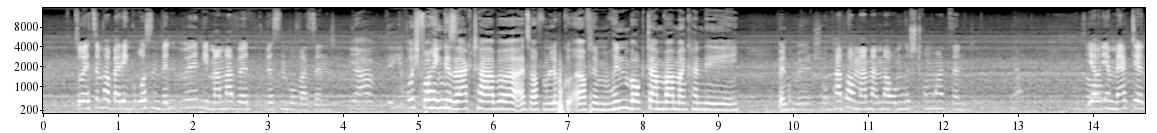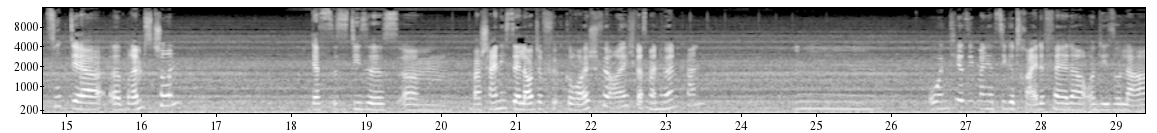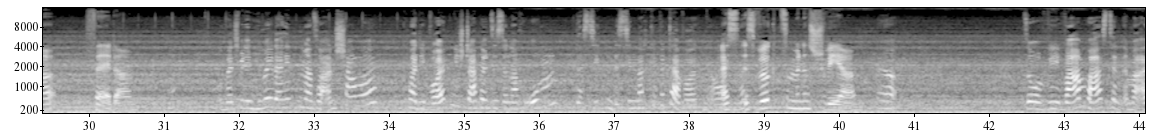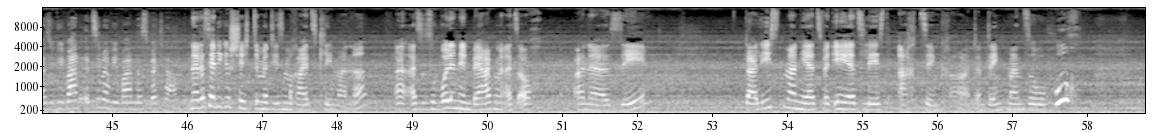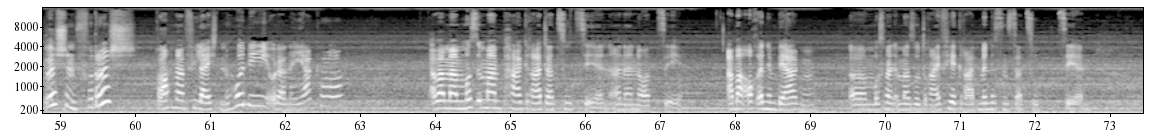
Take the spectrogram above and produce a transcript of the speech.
So, jetzt sind wir bei den großen Windmühlen. Die Mama wird wissen, wo wir sind. Ja, wo ich vorhin gesagt habe, als wir auf dem, auf dem Hindenburgdamm waren, man kann die Windmühlen schon. Papa und Mama immer rumgestrummert sind. Ja, und ihr merkt, der Zug, der äh, bremst schon. Das ist dieses ähm, wahrscheinlich sehr laute F Geräusch für euch, was man hören kann. Mm, Und hier sieht man jetzt die Getreidefelder und die Solarfelder. Und wenn ich mir den Himmel da hinten mal so anschaue, guck mal, die Wolken, die stapeln sich so nach oben. Das sieht ein bisschen nach Gewitterwolken aus. Es, ne? es wirkt zumindest schwer. ja. So, wie warm war es denn immer? Also, wie war, erzähl mal, wie war denn das Wetter? Na, das ist ja die Geschichte mit diesem Reizklima, ne? Äh, Also sowohl in den Bergen als auch an der See. Da liest man jetzt, wenn ihr jetzt lest, 18 Grad, dann denkt man so, huch, bisschen frisch, braucht man vielleicht einen Hoodie oder eine Jacke. Aber man muss immer ein paar Grad dazu zählen an der Nordsee. Aber auch in den Bergen äh, muss man immer so drei, vier Grad mindestens dazu zählen.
